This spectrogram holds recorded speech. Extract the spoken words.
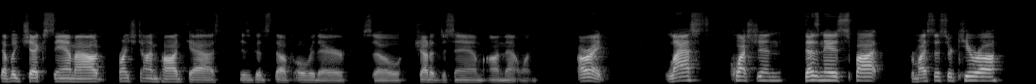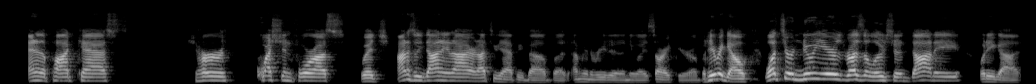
Definitely check Sam out. Crunch Time Podcast is good stuff over there. So shout out to Sam on that one. All right. Last question, designated spot for my sister Kira. End of the podcast. Her question for us, which honestly Donnie and I are not too happy about, but I'm to read it anyway. Sorry, Kira. But here we go. What's your New Year's resolution, Donnie? What do you got?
